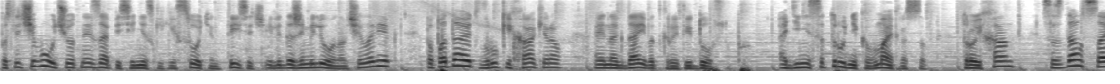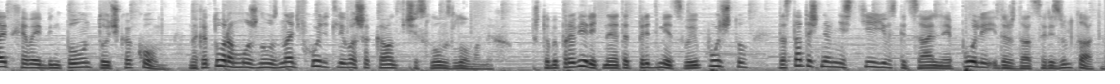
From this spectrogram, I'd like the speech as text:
после чего учетные записи нескольких сотен, тысяч или даже миллионов человек попадают в руки хакеров, а иногда и в открытый доступ. Один из сотрудников Microsoft, Трой Хант, создал сайт haveibeenpwned.com, на котором можно узнать, входит ли ваш аккаунт в число взломанных. Чтобы проверить на этот предмет свою почту, достаточно внести ее в специальное поле и дождаться результата.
